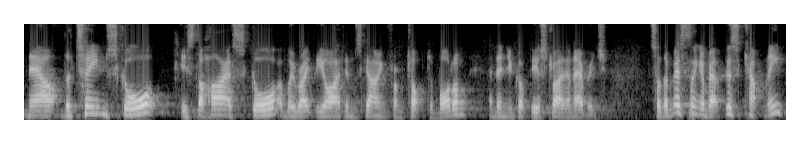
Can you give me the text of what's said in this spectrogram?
now, the team score is the highest score, and we rate the items going from top to bottom, and then you've got the Australian average. So the best thing about this company,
